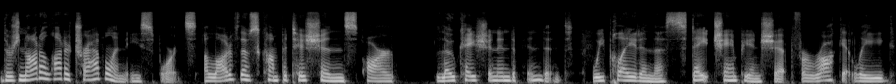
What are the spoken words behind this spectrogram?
There's not a lot of travel in esports. A lot of those competitions are location independent. We played in the state championship for Rocket League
